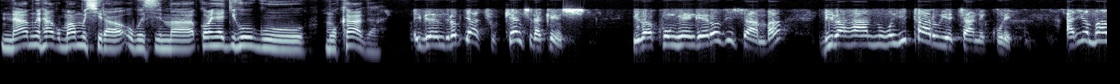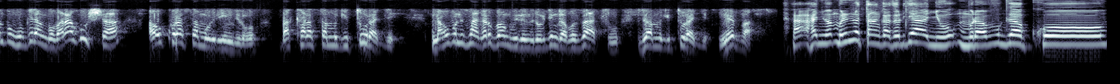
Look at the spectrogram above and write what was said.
namwe ntabwo muba mushyira ubuzima bw'abanyagihugu mu kaga. Ibirindiro byacu kenshi na kenshi biba ku nkengero z'ishyamba biba ahantu hitaruye cyane kure. Ariyo mpamvu nkubwira ngo barahusha aho kurasa mu birindiro bakarasa mu giturage. Naho ubundi ntabwo ari ukuvuga ngo ibirindiro by'ingabo zacu ziba mu giturage. Neva Ha- hanyuma muri rino tangazo ryanyu muravuga ko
